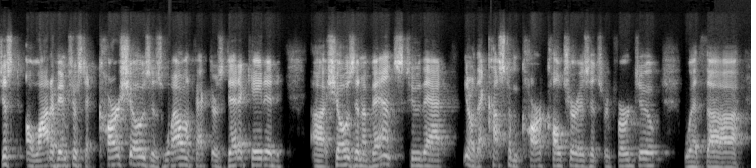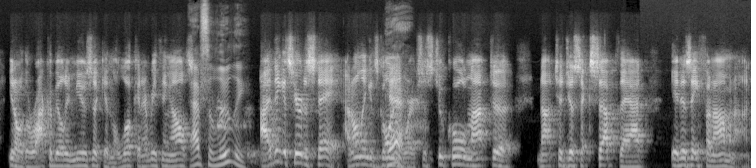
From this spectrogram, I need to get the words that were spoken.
just a lot of interest at car shows as well. In fact, there's dedicated uh, shows and events to that, you know, that custom car culture as it's referred to with, uh, you know, the rockabilly music and the look and everything else. Absolutely. I think it's here to stay. I don't think it's going yeah. anywhere. It's just too cool not to, not to just accept that it is a phenomenon.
